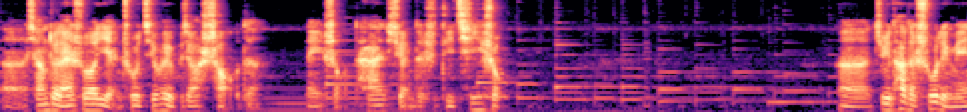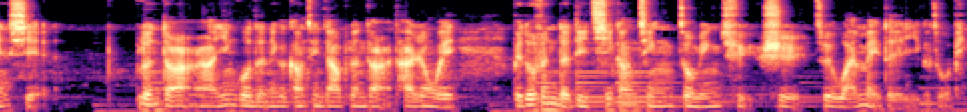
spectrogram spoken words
呃相对来说演出机会比较少的那一首。他选的是第七首。呃，据他的书里面写，布伦德尔啊，英国的那个钢琴家布伦德尔，他认为贝多芬的第七钢琴奏鸣曲是最完美的一个作品。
